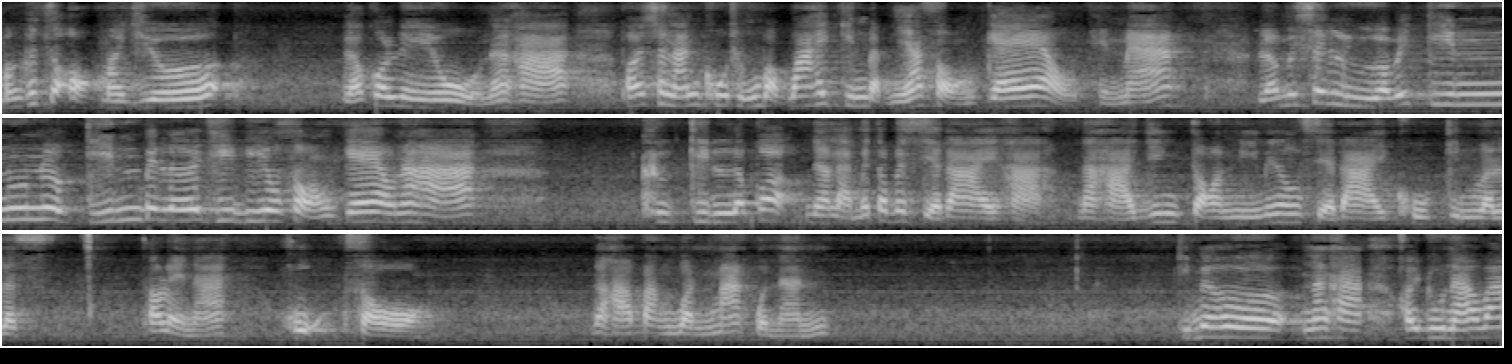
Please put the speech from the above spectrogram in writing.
มันก็จะออกมาเยอะ แล้วก็เร็วนะคะ เพราะฉะนั้นครูถึงบอกว่าให้กินแบบนี้สองแก้วเห็นไหมแล้วไม่ใช่เหลือไว้กินนู่นเนี่ยกินไปเลยทีเดียวสองแก้วนะคะ คือกินแล้วก็เนี่ยแหละไม่ต้องไปเสียดายค่ะนะคะ ยิ่งตอนนี้ไม่ต้องเสียดายครูกินวันละเท่าไหร่นะหกซองนะคะ บางวันมากกว่านั้นกินไปเถอะนะคะ คอยดูนะว่า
